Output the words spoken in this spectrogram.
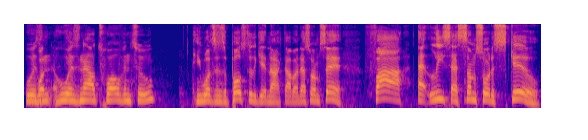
who is What- who is now 12 and two. He wasn't supposed to get knocked out, but that's what I'm saying. Fa at least has some sort of skill.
